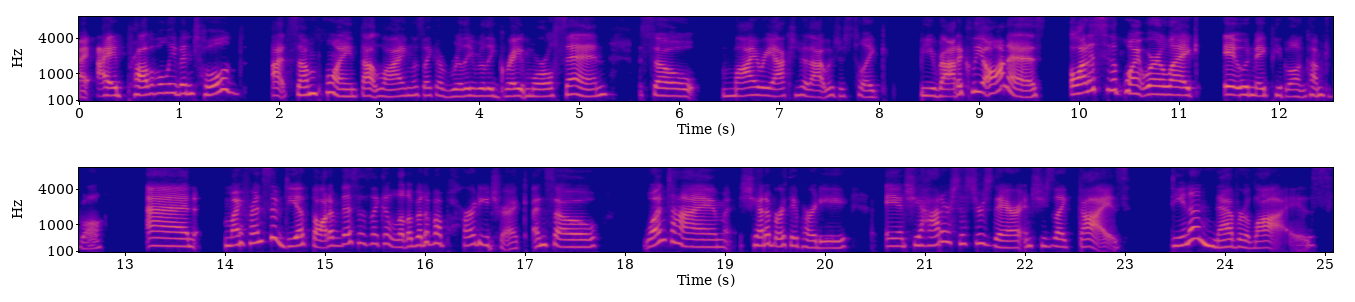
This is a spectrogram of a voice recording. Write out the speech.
I I had probably been told at some point that lying was like a really really great moral sin. So my reaction to that was just to like be radically honest. Honest to the point where like it would make people uncomfortable. And my friend Savdia thought of this as like a little bit of a party trick. And so one time she had a birthday party and she had her sisters there and she's like, guys, Dina never lies.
